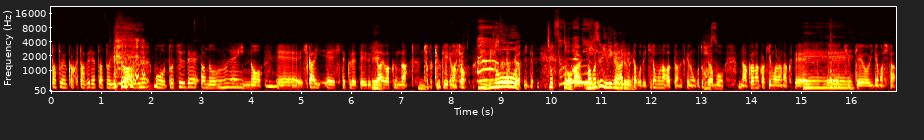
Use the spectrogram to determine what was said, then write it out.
たというか、くたびれたというか、もう途中であの運営員の、うん。えー司会、えーしてくれている平岩君が、うん。ちょっと休憩入れましょう、うん。ちょっとそんなに？今まで水入りがあ入れたこと一度もなかったんですけど、今年はもうなかなか決まらなくて、えー休憩を入れました。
